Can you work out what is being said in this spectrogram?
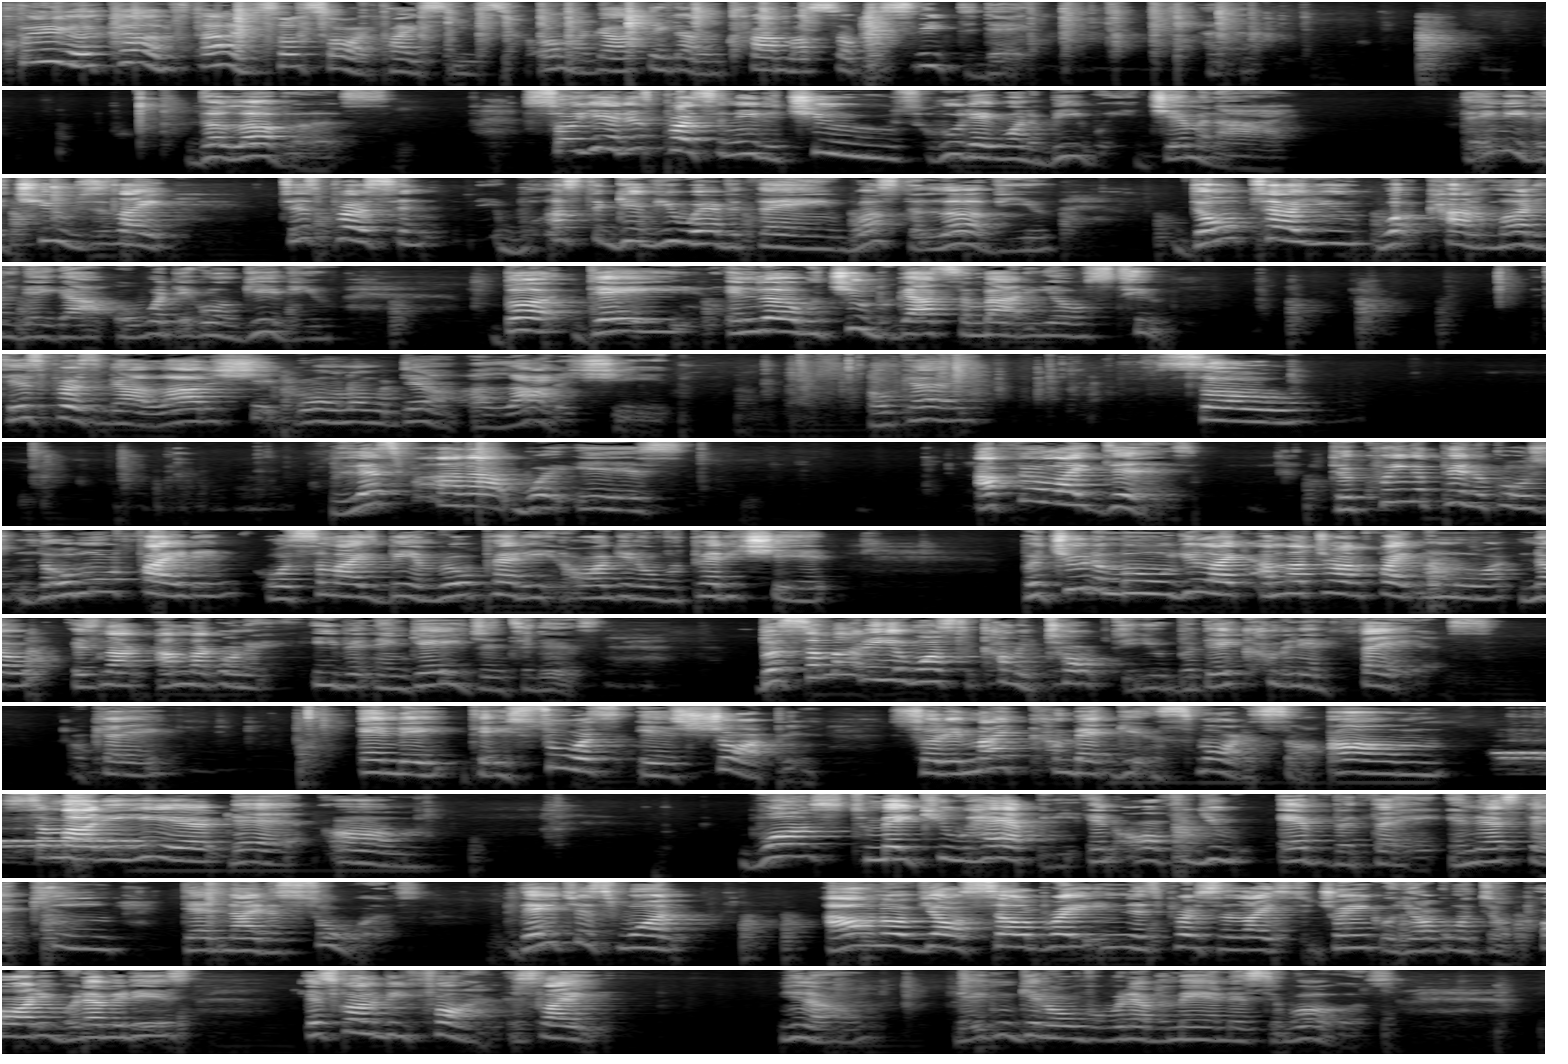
Queen of Cups. I'm so sorry, Pisces. Oh my God, I think I'm to cry myself to sleep today. The lovers. So yeah, this person need to choose who they want to be with. Gemini. They need to choose. It's like this person wants to give you everything, wants to love you. Don't tell you what kind of money they got or what they're going to give you. But they in love with you but got somebody else too. This person got a lot of shit going on with them. A lot of shit. Okay? So, let's find out what is. I feel like this. The Queen of Pentacles, no more fighting or somebody's being real petty and arguing over petty shit. But you the moon, you're like, I'm not trying to fight no more. No, it's not, I'm not going to even engage into this. But somebody here wants to come and talk to you, but they coming in fast. Okay? And they their source is sharpened. So they might come back getting smarter So, Um somebody here that um wants to make you happy and offer you everything. And that's that king, that knight of swords. They just want I don't know if y'all celebrating this person likes to drink or y'all going to a party, whatever it is. It's going to be fun. It's like, you know, they can get over whatever this it was.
